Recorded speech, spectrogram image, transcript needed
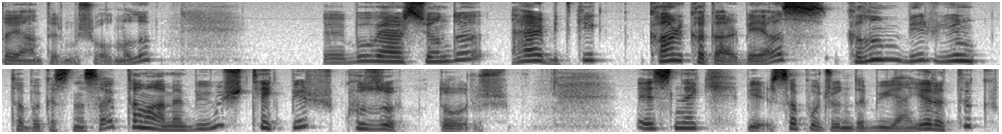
dayandırmış olmalı. E, bu versiyonda her bitki kar kadar beyaz, kalın bir yün tabakasına sahip tamamen büyümüş tek bir kuzu doğurur. Esnek bir sap ucunda büyüyen yaratık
